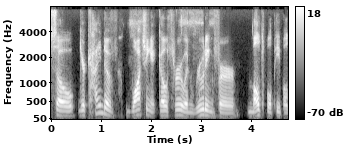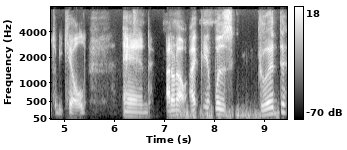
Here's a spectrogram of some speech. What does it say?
so you're kind of watching it go through and rooting for multiple people to be killed. And I don't know, I, it was good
